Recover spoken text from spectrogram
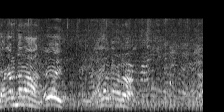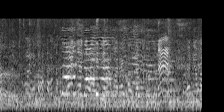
ঢাকার মেমান এই যে না এই যে বিয়ে বাড়ি না এই যে ইনা হেমে বাড়ি না। গেটে গেটে হলে উপা আমরা বিয়ে গেটে তো গেটে Oh,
